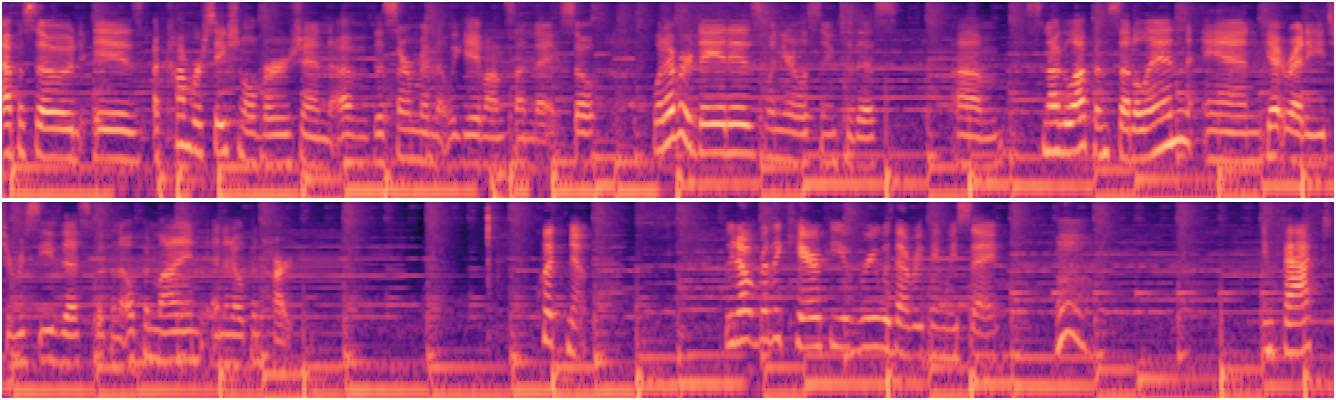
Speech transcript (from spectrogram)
episode is a conversational version of the sermon that we gave on Sunday. So, whatever day it is when you're listening to this, um, snuggle up and settle in and get ready to receive this with an open mind and an open heart. Quick note we don't really care if you agree with everything we say. In fact,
